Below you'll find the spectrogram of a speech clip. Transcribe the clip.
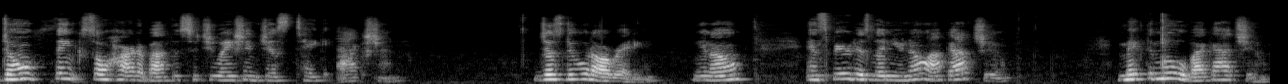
Don't think so hard about the situation. Just take action. Just do it already, you know. And Spirit is letting you know, I got you. Make the move, I got you.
